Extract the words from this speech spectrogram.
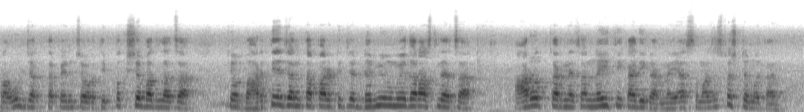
राहुल जगताप यांच्यावरती पक्ष बदलाचा किंवा भारतीय जनता पार्टीचे डमी उमेदवार असल्याचा आरोप करण्याचा नैतिक अधिकार नाही असं माझं स्पष्ट मत आहे.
